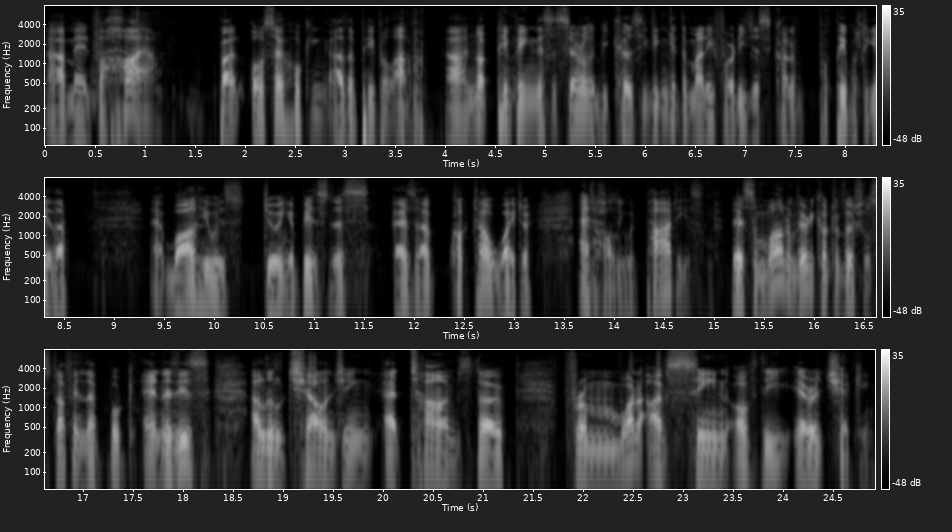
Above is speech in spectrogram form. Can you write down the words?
a man for hire, but also hooking other people up. Uh, not pimping necessarily because he didn't get the money for it, he just kind of put people together uh, while he was doing a business as a cocktail waiter at Hollywood parties. There's some wild and very controversial stuff in that book, and it is a little challenging at times, though. From what I've seen of the error checking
